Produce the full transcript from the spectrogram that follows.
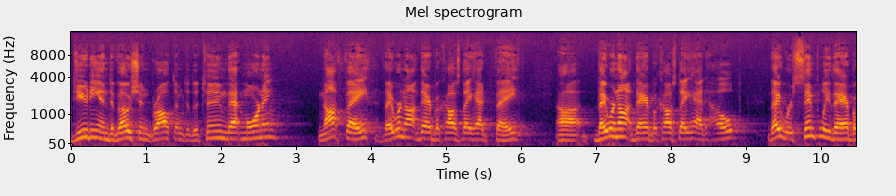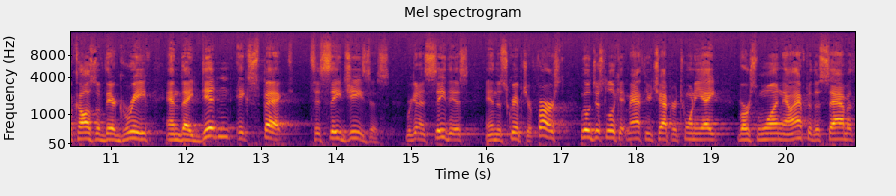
duty and devotion brought them to the tomb that morning. Not faith. They were not there because they had faith. Uh, they were not there because they had hope. They were simply there because of their grief, and they didn't expect to see Jesus. We're going to see this in the scripture. First, we'll just look at Matthew chapter 28, verse 1. Now, after the Sabbath,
